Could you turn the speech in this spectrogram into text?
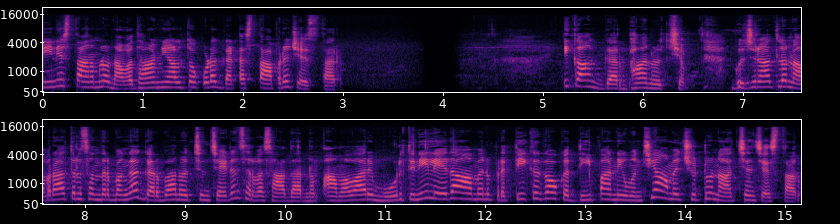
దీని స్థానంలో నవధాన్యాలతో కూడా ఘటస్థాపన చేస్తారు. ఇక గర్భానృత్యం. గుజరాత్లో నవరాత్రుల సందర్భంగా గర్భానృత్యం చేయడం సర్వసాధారణం. అమ్మవారి మూర్తిని లేదా ఆమెను ప్రతీకగా ఒక దీపాన్ని ఉంచి ఆమె చుట్టూ నాట్యం చేస్తారు.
